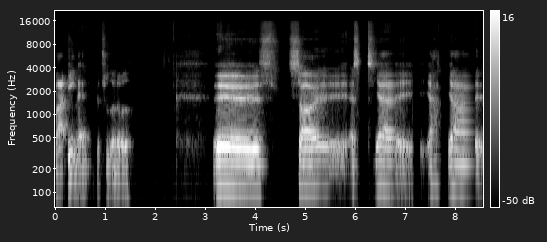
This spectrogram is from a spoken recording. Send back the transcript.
bare en and betyder noget. Øh, så øh, altså, jeg, jeg, jeg, øh,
